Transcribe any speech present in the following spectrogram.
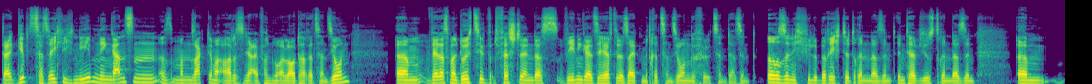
da gibt es tatsächlich neben den ganzen, also man sagt immer, ah, das sind ja einfach nur lauter Rezensionen. Ähm, wer das mal durchzieht, wird feststellen, dass weniger als die Hälfte der Seiten mit Rezensionen gefüllt sind. Da sind irrsinnig viele Berichte drin, da sind Interviews drin, da sind ähm,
